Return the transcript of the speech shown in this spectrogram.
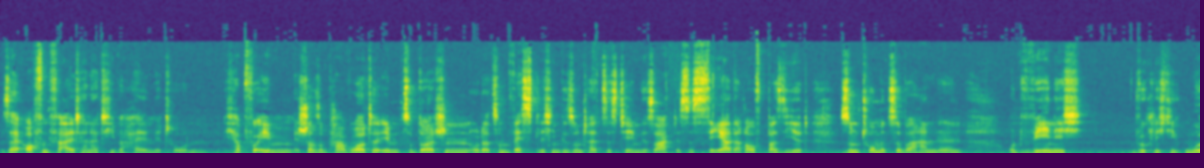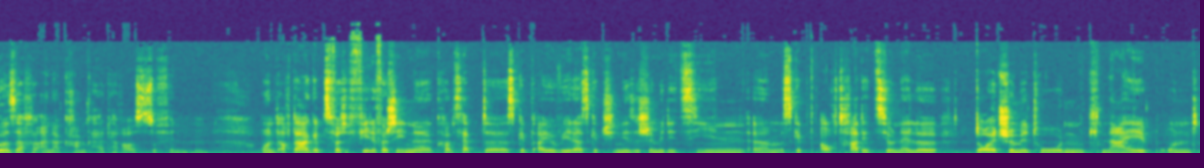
sei offen für alternative Heilmethoden. Ich habe vor eben schon so ein paar Worte eben zum deutschen oder zum westlichen Gesundheitssystem gesagt. Es ist sehr darauf basiert, Symptome zu behandeln und wenig wirklich die Ursache einer Krankheit herauszufinden. Und auch da gibt es viele verschiedene Konzepte. Es gibt Ayurveda, es gibt chinesische Medizin, ähm, es gibt auch traditionelle deutsche Methoden, Kneipp und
